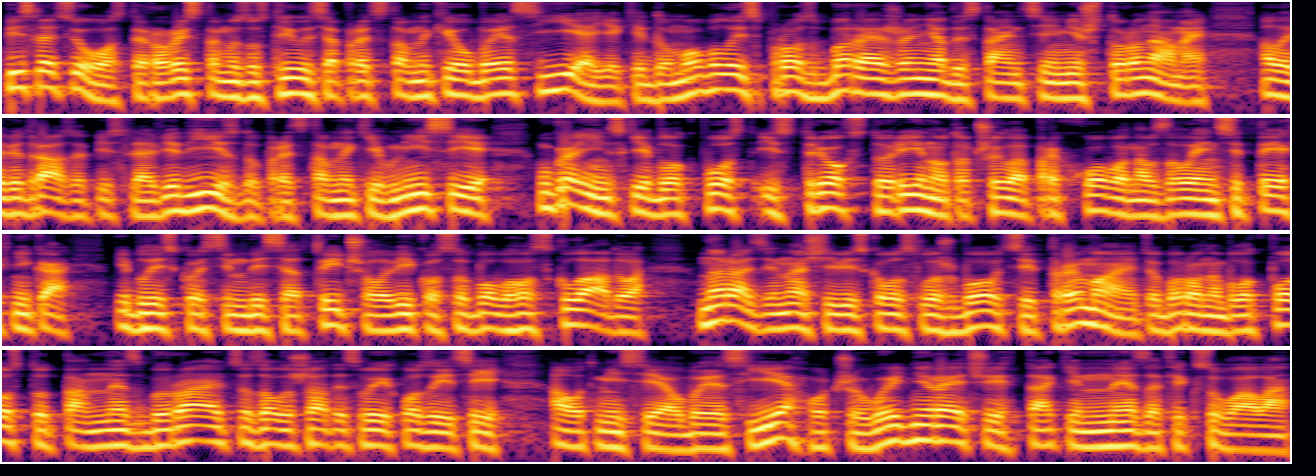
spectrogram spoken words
Після цього з терористами зустрілися представники ОБСЄ, які домовились про збереження дистанції між сторонами. Але відразу після від'їзду представників місії український блокпост із трьох сторін оточила прихована в зеленці техніка і близько 70 чоловік особового складу. Наразі наші військовослужбовці тримають оборону блокпосту та не збираються залишати своїх позицій. А от місія ОБСЄ очевидні речі так і не зафіксувала.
